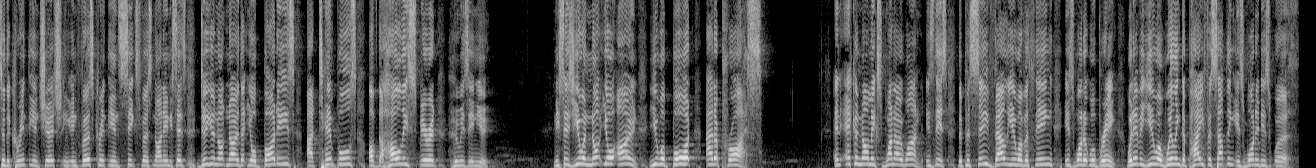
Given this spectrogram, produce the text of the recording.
to the Corinthian church in 1 Corinthians 6, verse 19, he says, Do you not know that your bodies are temples of the Holy Spirit who is in you? And he says, You are not your own, you were bought at a price. And economics 101 is this the perceived value of a thing is what it will bring. Whatever you are willing to pay for something is what it is worth.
